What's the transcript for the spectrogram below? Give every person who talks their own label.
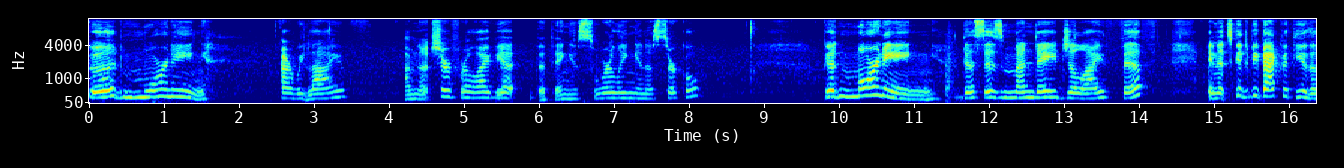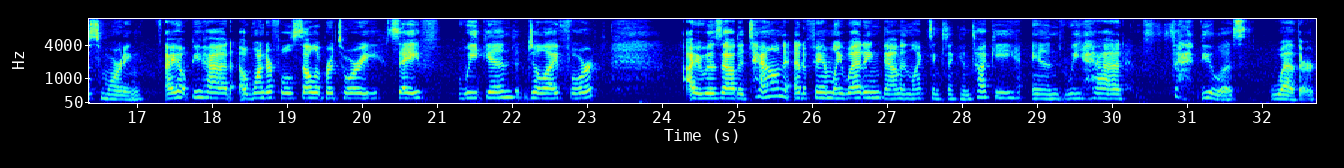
Speaker 1: Good morning. Are we live? I'm not sure if we're live yet. The thing is swirling in a circle. Good morning. This is Monday, July 5th, and it's good to be back with you this morning. I hope you had a wonderful celebratory, safe weekend, July 4th. I was out of town at a family wedding down in Lexington, Kentucky, and we had fabulous weather.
